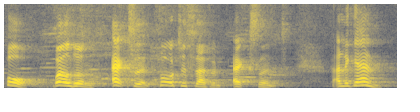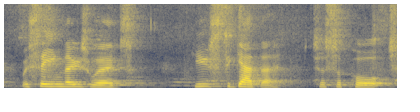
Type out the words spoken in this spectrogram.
Four. Well done. Excellent. Four to seven. Excellent. And again, we're seeing those words used together to support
